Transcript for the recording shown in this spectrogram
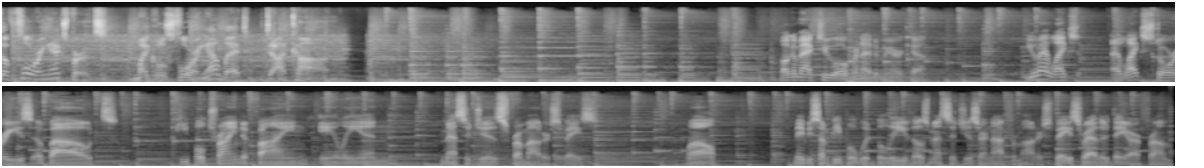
the flooring experts. Michael'sFlooringOutlet.com. Welcome back to Overnight America. You and I like I like stories about people trying to find alien messages from outer space. Well, maybe some people would believe those messages are not from outer space, rather they are from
